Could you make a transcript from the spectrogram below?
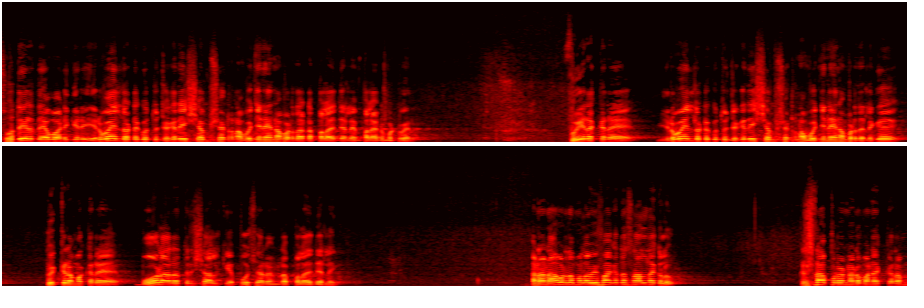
ಸುಧೀರ್ ದೇವಾಡಿಗೆರೆ, ಇರವೈಲ್ ದೊಡ್ಡ ಗೊತ್ತು ಜಗದೀಶ್ ಎಂ ಶೆಟ್ಟರ್ನ ವಜನೆ ಬಡದ ಅಡ್ಡಪಲದಲ್ಲಿ ಪಲಾಯಡ್ ಮುಟ್ವೇರು ವೀರಕರೆ, ಇರವೈಲ್ ದೊಡ್ಡ ಗುತ್ತು ಜಗದೀಶ್ ಶೆಟ್ಟರ್ನ ಒಂಜನೇ ವಿಕ್ರಮಕರೆ, ಬೋಳಾರ ತ್ರಿಶಾಲ್ಕೆ ಪೂಜಾರನರ ಫಲ ಇದೆಲ್ಲ ಅಣ್ಣ, ನಾವರದ ಮಲ ವಿಭಾಗದ ಸಾಲದಗಲು ಕೃಷ್ಣಾಪುರ ನಡುವನೆ ಕರಂ,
